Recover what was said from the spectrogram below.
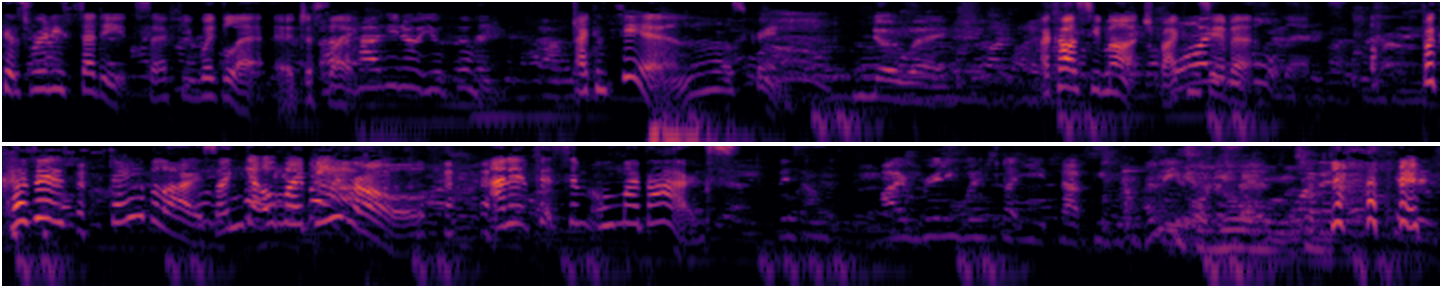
Look, it's really steadied, so if you wiggle it, it just like. How do you know what you're filming? I can see it on the little screen. No way. I can't see much, but I can Why see a bit. Because it's stabilised, so I can get all my B-roll, and it fits in all my bags. This. I really wish that you that people could see what this is.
